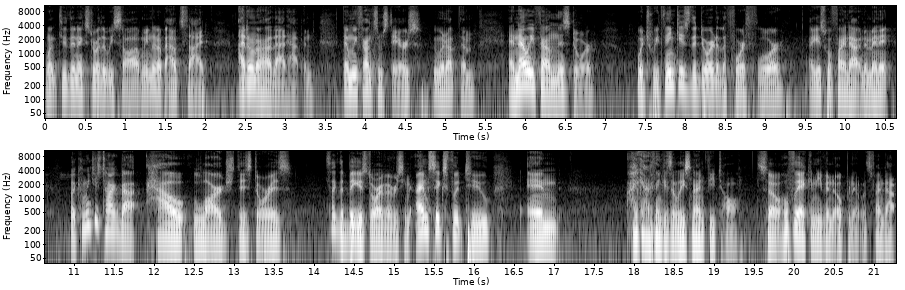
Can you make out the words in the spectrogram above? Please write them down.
went through the next door that we saw. We ended up outside. I don't know how that happened. Then we found some stairs. We went up them. And now we found this door, which we think is the door to the fourth floor. I guess we'll find out in a minute. But can we just talk about how large this door is? It's like the biggest door I've ever seen. I'm six foot two, and I gotta think it's at least nine feet tall. So hopefully I can even open it. Let's find out.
